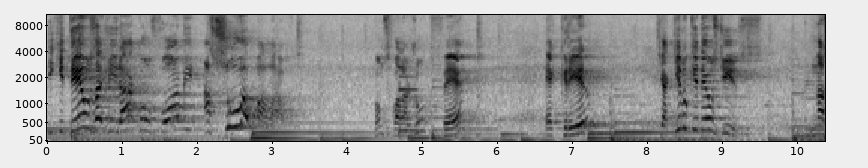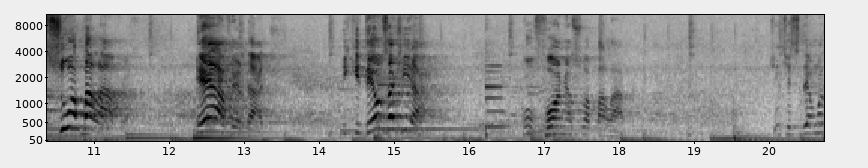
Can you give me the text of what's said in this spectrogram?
e que Deus agirá conforme a Sua palavra. Vamos falar junto? Fé é crer que aquilo que Deus diz na Sua palavra é a verdade, e que Deus agirá conforme a Sua palavra. Gente, essa é uma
